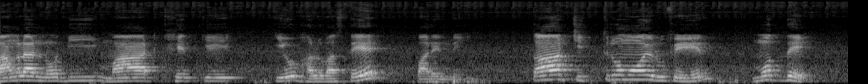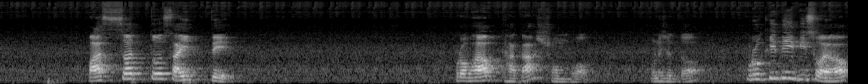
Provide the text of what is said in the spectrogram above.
বাংলার নদী, মাঠ, ক্ষেতকে কেউ ভালোবাসতে পারেননি। তার চিত্রময় রূপের মধ্যে পাশ্চাত্য সাহিত্যে প্রভাব থাকা সম্ভব। অনুষদ প্রকৃতি বিষয়ক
